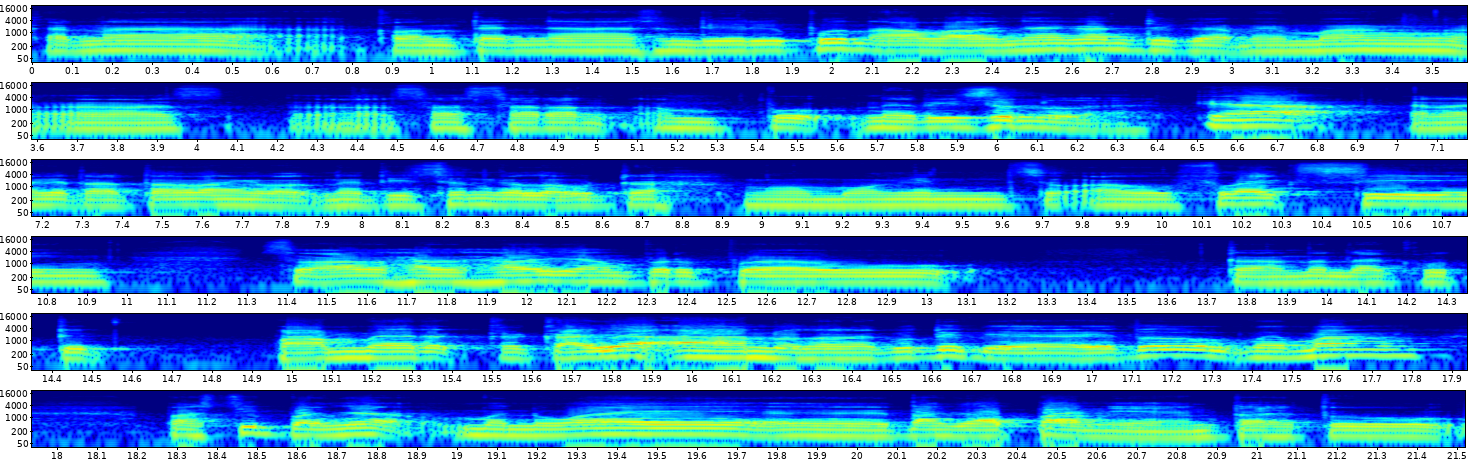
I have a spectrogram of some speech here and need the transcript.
karena kontennya sendiri pun awalnya kan juga memang eh, sasaran empuk netizen lah. Ya, karena kita tahu kan kalau netizen kalau udah ngomongin soal flexing soal hal-hal yang berbau dalam tanda kutip pamer kekayaan dalam tanda kutip ya itu memang pasti banyak menuai eh, tanggapan ya. Entah itu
